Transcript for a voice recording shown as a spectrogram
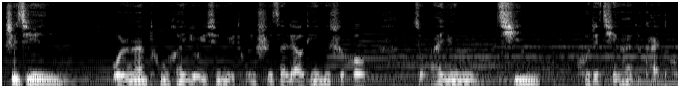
至今，我仍然痛恨有一些女同事在聊天的时候，总爱用“亲”。或者“亲爱的”开头，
